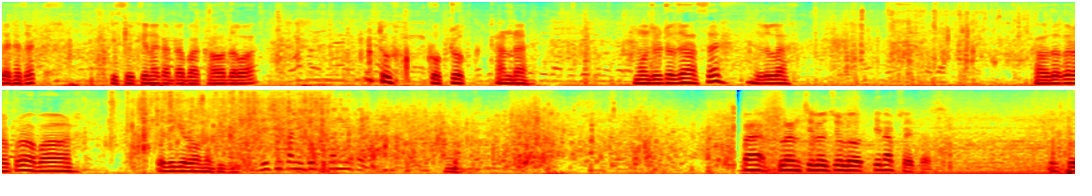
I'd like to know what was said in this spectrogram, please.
দেখা যাক কিছু কেনাকাটা বা খাওয়া দাওয়া একটু কোকটোক ঠান্ডা মজু টজা আছে এগুলা খাওয়া দাওয়া করার পর আবার এদিকে রওনা দিবি। প্ল্যান ছিল চলো তিন আপসাইতাস কিন্তু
